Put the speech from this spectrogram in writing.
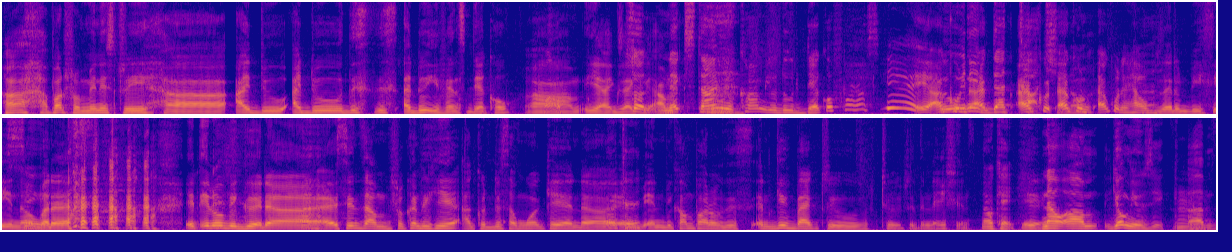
Uh, apart from ministry, uh, I do I do this this I do events deco. Um, Yeah, exactly. So I'm- next time you come, you do deco for us. Yeah, yeah, I We- could, we need I, that I could, I know? could, I could help ZNBC, you know, Sing. but uh, it, it'll be good. Uh, since I'm frequently here, I could do some work here and, uh, and and become part of this and give back to to, to the nation. Okay. Yeah. Now, um, your music. Um,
